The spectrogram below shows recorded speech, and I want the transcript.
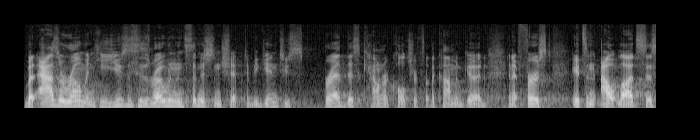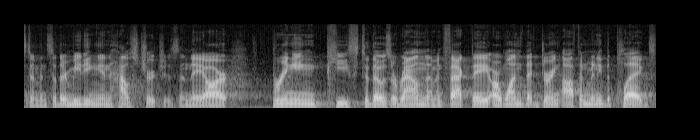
But as a Roman, he uses his Roman citizenship to begin to spread this counterculture for the common good. And at first, it's an outlawed system. And so they're meeting in house churches and they are bringing peace to those around them. In fact, they are ones that during often many of the plagues,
